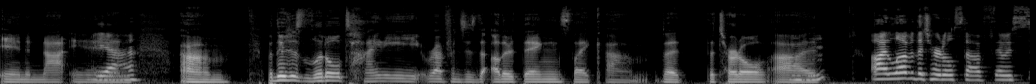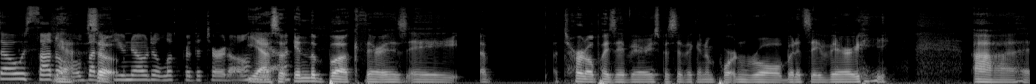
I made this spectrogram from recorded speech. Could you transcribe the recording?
in and not in. Yeah. and, um, but there's just little tiny references to other things like um the the turtle. Uh, Mhm. I love the turtle stuff. It was so subtle, Yeah, but so- if you know to look for the turtle, yeah, So in the book there is a, a a turtle plays a very specific and important role, but it's a very uh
